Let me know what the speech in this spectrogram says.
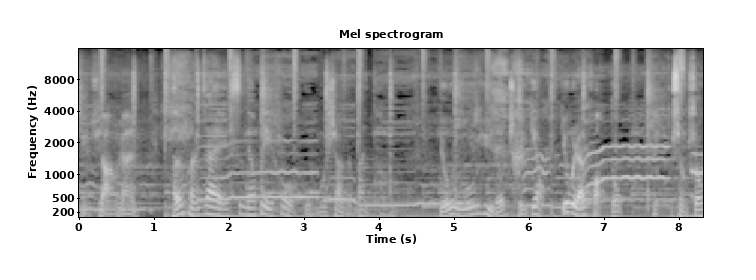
景区盎然。盘桓在寺庙背后古墓上的蔓藤，犹如玉莲垂钓，悠然晃动，美不胜收。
